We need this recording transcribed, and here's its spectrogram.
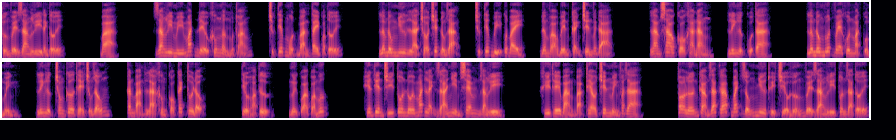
hướng về giang ly đánh tới. Ba. Giang ly mí mắt đều không ngẩng một thoáng trực tiếp một bàn tay quả tới. Lâm đông như là chó chết đồng dạng, trực tiếp bị quất bay, đâm vào bên cạnh trên vách đá. Làm sao có khả năng, linh lực của ta? Lâm đông nuốt ve khuôn mặt của mình, linh lực trong cơ thể trống rỗng, căn bản là không có cách thôi động. Tiểu h tử người qua quá mức. Hiên thiên trí tôn đôi mắt lạnh giá nhìn xem giang ly. Khí thế bảng bạc theo trên mình phát ra. To lớn cảm giác gáp bách giống như thủy chiều hướng về giang ly tuôn ra tới.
